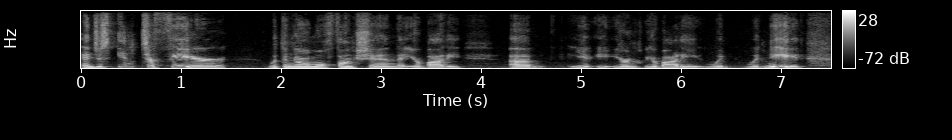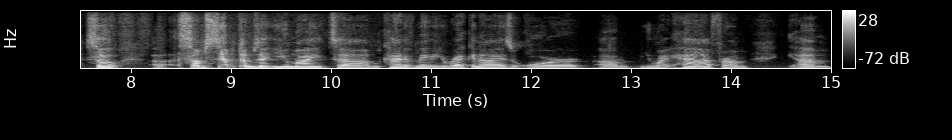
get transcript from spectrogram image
and just interfere with the normal function that your body uh, you, your your body would would need. So uh, some symptoms that you might um, kind of maybe recognize or um, you might have from um,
